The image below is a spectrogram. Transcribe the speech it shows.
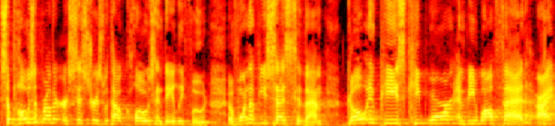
Suppose a brother or sister is without clothes and daily food. If one of you says to them, Go in peace, keep warm, and be well fed, all right?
